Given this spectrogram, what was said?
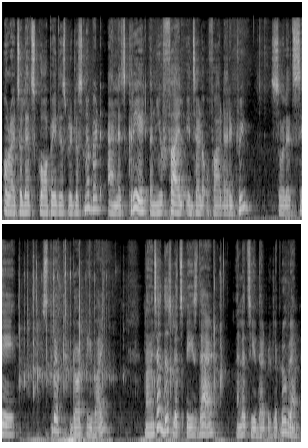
Alright, so let's copy this particular snippet and let's create a new file inside of our directory. So let's say script.py. Now inside this, let's paste that and let's save that particular program.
